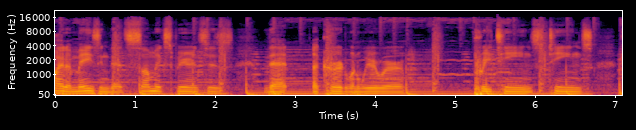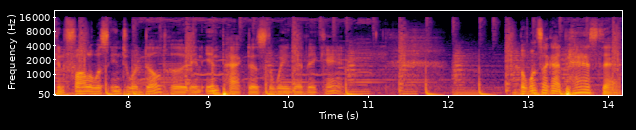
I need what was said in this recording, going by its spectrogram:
quite amazing that some experiences that occurred when we were preteens, teens can follow us into adulthood and impact us the way that they can. But once I got past that,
